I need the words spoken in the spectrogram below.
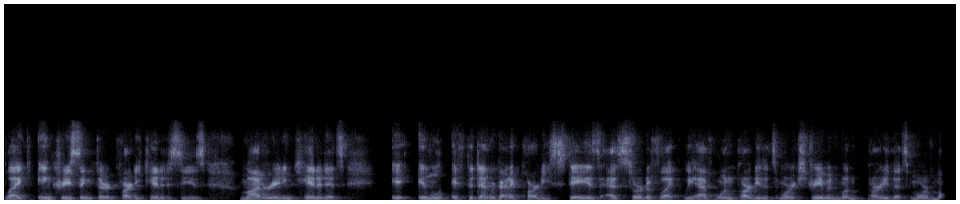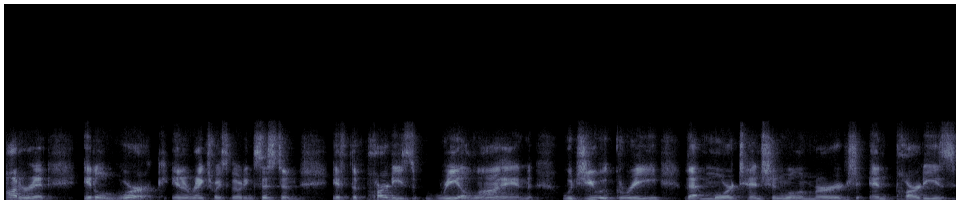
like increasing third-party candidacies, moderating candidates, i- in, if the Democratic Party stays as sort of like we have one party that's more extreme and one party that's more moderate, it'll work in a ranked choice voting system. If the parties realign, would you agree that more tension will emerge and parties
